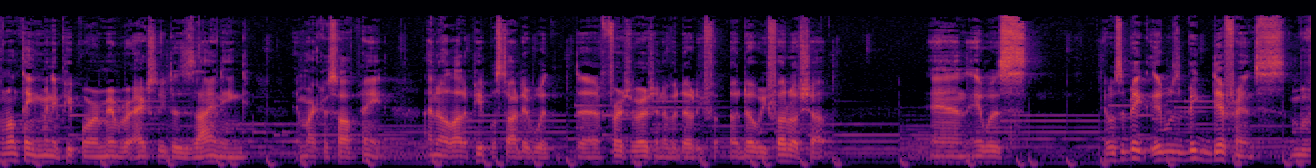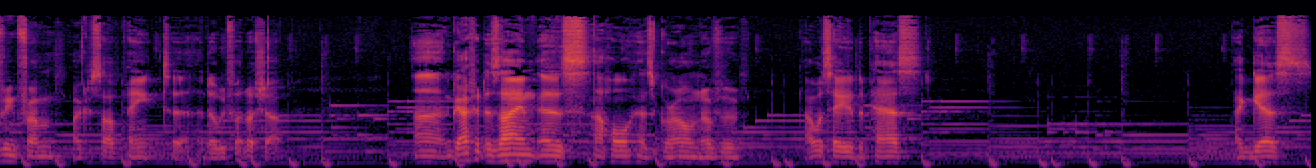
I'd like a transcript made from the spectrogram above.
I don't think many people remember actually designing in Microsoft Paint. I know a lot of people started with the first version of Adobe Adobe Photoshop, and it was it was a big it was a big difference moving from Microsoft Paint to Adobe Photoshop. Uh, graphic design as a whole has grown over, I would say, the past, I guess,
